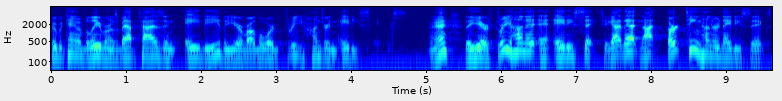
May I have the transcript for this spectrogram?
who became a believer and was baptized in AD, the year of our Lord 386. Okay? The year 386. You got that? Not 1386,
